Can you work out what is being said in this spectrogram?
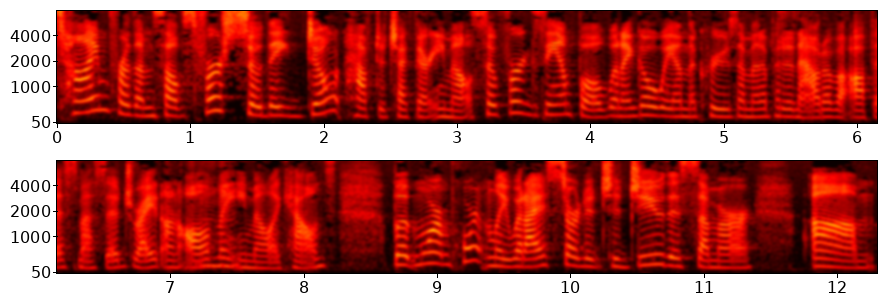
time for themselves first so they don't have to check their email. So, for example, when I go away on the cruise, I'm going to put an out of office message, right, on all of my mm-hmm. email accounts. But more importantly, what I started to do this summer, um,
